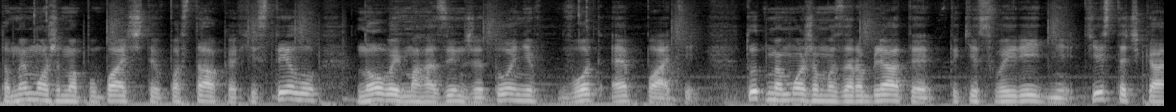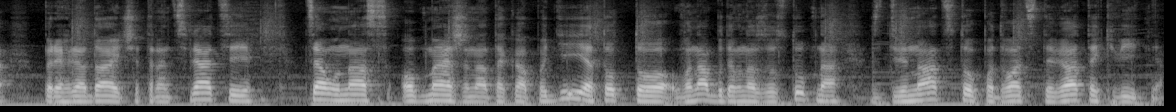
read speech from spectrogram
то ми можемо побачити в поставках із тилу новий магазин жетонів Вот Епаті. Тут ми можемо заробляти такі своєрідні тістечка, переглядаючи трансляції. Це у нас обмежена така подія, тобто вона буде в нас доступна з 12 по 29 квітня.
